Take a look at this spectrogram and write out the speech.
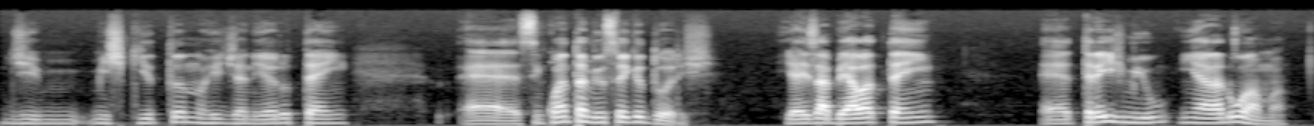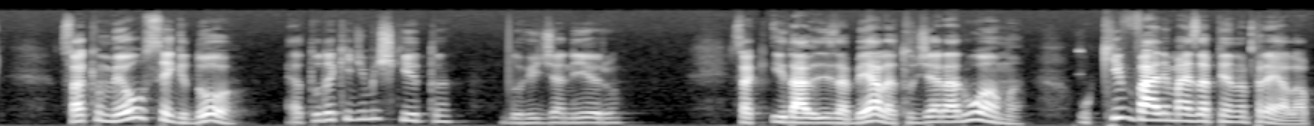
de Mesquita, no Rio de Janeiro, tem é, 50 mil seguidores. E a Isabela tem é, 3 mil em Araruama. Só que o meu seguidor é tudo aqui de Mesquita, do Rio de Janeiro. Que, e da Isabela é tudo de Araruama. O que vale mais a pena para ela?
